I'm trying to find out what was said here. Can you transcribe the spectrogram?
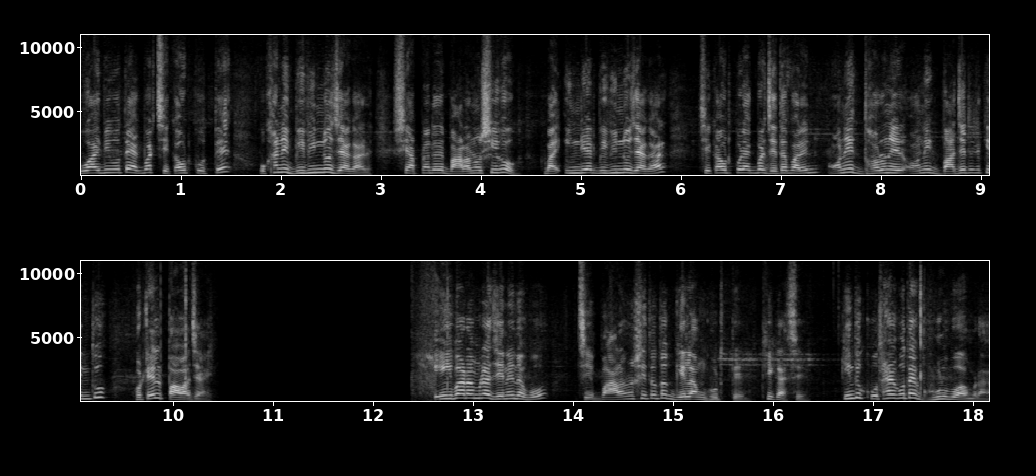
গোয়াই গোয়াইবিওতে একবার চেক আউট করতে, ওখানে বিভিন্ন জায়গার, সে আপনাদের বারাণসী হোক বা ইন্ডিয়ার বিভিন্ন জায়গার চেক আউট করে একবার যেতে পারেন, অনেক ধরনের, অনেক বাজেটের কিন্তু হোটেল পাওয়া যায়। এইবার আমরা জেনে নেব যে বারাণসীতে তো গেলাম ঘুরতে, ঠিক আছে। কিন্তু কোথায় কোথায় ঘুরবো আমরা?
